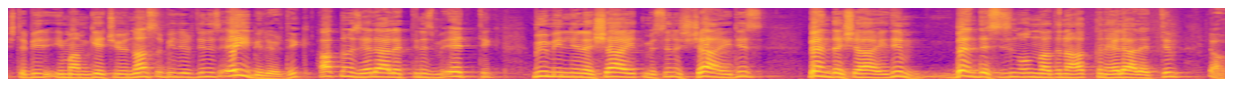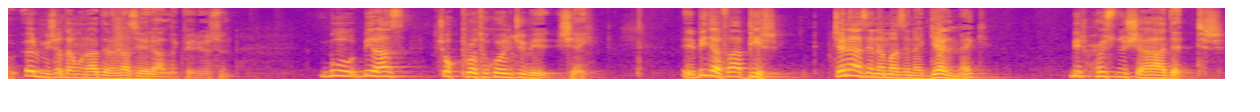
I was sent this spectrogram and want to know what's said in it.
İşte bir imam geçiyor. Nasıl bilirdiniz? Ey bilirdik. Hakkınızı helal ettiniz mi? Ettik. Müminliğine şahit misiniz? Şahidiz. Ben de şahidim. Ben de sizin onun adına hakkını helal ettim. Ya ölmüş adamın adına nasıl helallik veriyorsun? Bu biraz çok protokolcü bir şey. E, bir defa bir, cenaze namazına gelmek bir hüsnü şehadettir.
